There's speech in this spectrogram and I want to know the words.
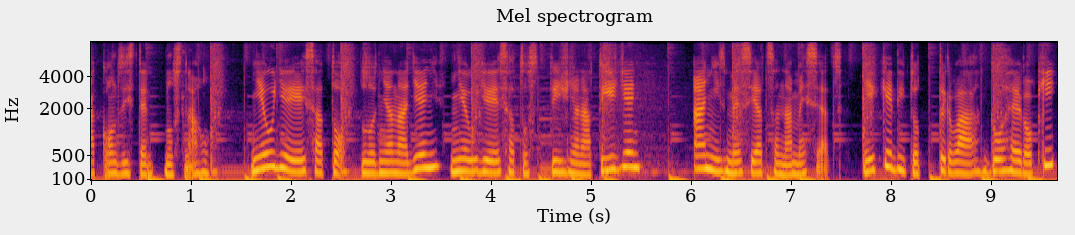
a konzistentnú snahu. Neudeje sa to zo dňa na deň, neudeje sa to z týždňa na týždeň, ani z mesiaca na mesiac. Niekedy to trvá dlhé roky,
